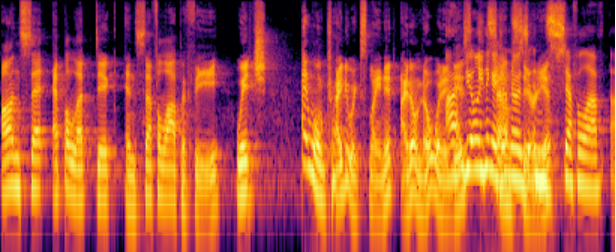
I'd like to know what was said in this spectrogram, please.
onset epileptic encephalopathy, which I won't try to explain it. I don't know what it is. Uh, the only It thing I don't know sounds is encephalop- uh,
